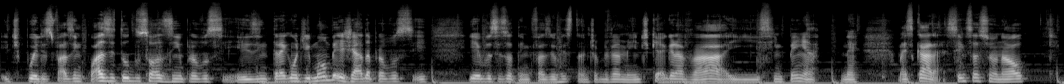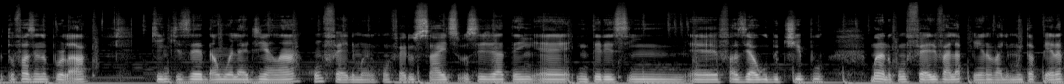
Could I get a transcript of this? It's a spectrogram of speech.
e, tipo, eles fazem quase tudo sozinho para você. Eles entregam de mão beijada para você. E aí você só tem que fazer o restante, obviamente, que é gravar e se empenhar, né? Mas, cara, sensacional. Eu tô fazendo por lá. Quem quiser dar uma olhadinha lá, confere, mano. Confere o site. Se você já tem é, interesse em é, fazer algo do tipo, mano, confere, vale a pena, vale muito a pena.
